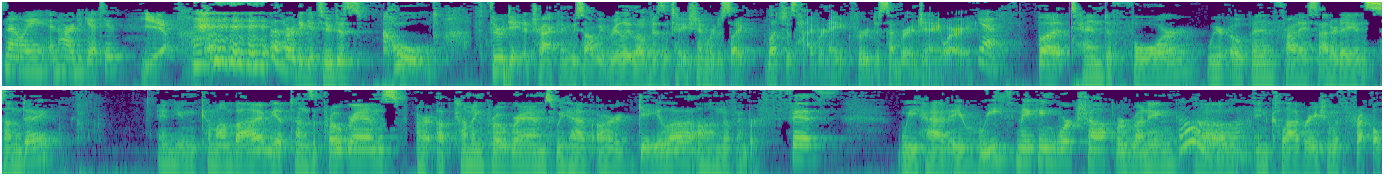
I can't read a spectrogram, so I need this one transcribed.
snowy and hard to get to. Yeah. Uh, not hard to get to, just cold. Through data tracking, we saw we had really low visitation. We're just like, let's just hibernate for December and January. Yeah. But 10 to 4, we're open Friday, Saturday, and Sunday. And you can come on by. We have tons of programs. Our upcoming programs, we have our gala on November 5th. We have a wreath making workshop we're running um, in collaboration with Freckle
